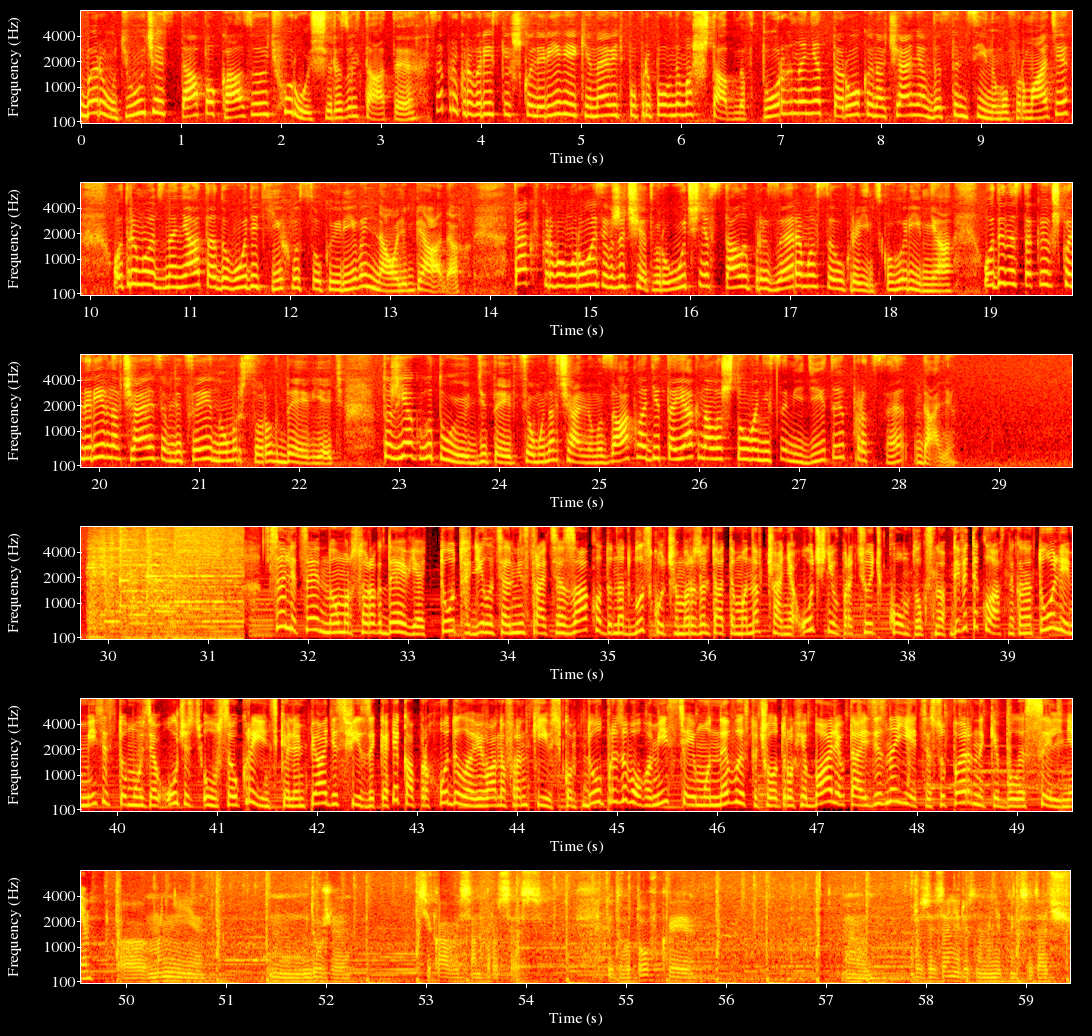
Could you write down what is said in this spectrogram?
Беруть участь та показують хороші результати. Це про криворізьких школярів, які навіть попри повномасштабне вторгнення та роки навчання в дистанційному форматі отримують знання та доводять їх високий рівень на олімпіадах. Так, в Кривому Розі вже четверо учнів стали призерами всеукраїнського рівня. Один із таких школярів навчається в ліцеї номер 49. Тож як готують дітей в цьому навчальному закладі та як налаштовані самі діти, про це далі. Це ліцей номер 49. Тут ділиться адміністрація закладу. Над блискучими результатами навчання учнів працюють комплексно. Дев'ятикласник Анатолій місяць тому взяв участь у всеукраїнській олімпіаді з фізики, яка проходила в Івано-Франківську. До призового місця йому не вистачило трохи балів, та й зізнається, суперники були сильні. Е, Мені дуже цікавий сам процес підготовки, е, розв'язання різноманітних задач.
